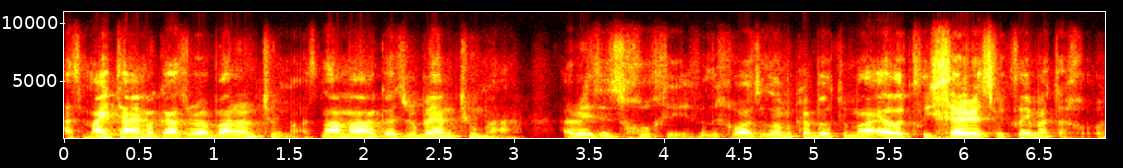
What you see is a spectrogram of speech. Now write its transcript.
אז מה הייתה עם הגזר רבנן טומאה? אז למה גזרו בהם טומאה? הרי זה זכוכית, ולכאורה זה לא מקבל טומאה, אלא כלי חרס וכלי מתכות.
